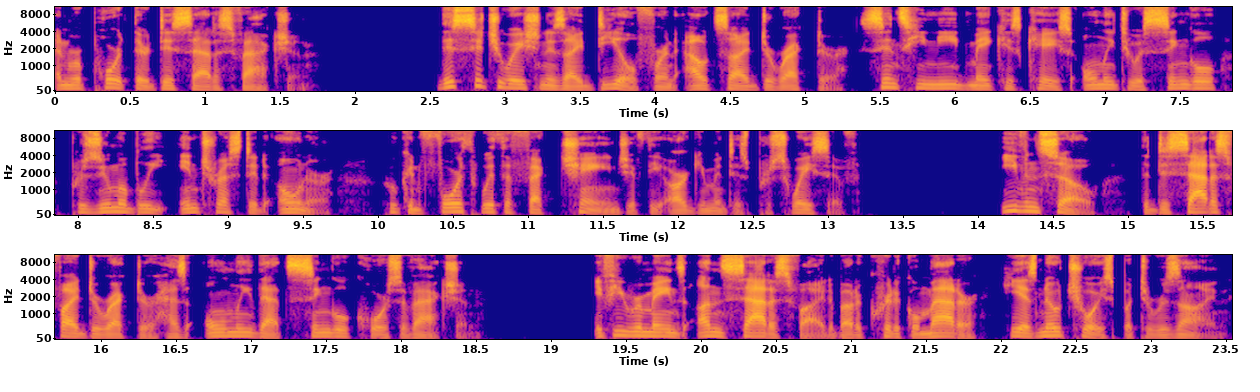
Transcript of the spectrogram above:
and report their dissatisfaction. This situation is ideal for an outside director, since he need make his case only to a single, presumably interested owner who can forthwith effect change if the argument is persuasive. Even so, the dissatisfied director has only that single course of action. If he remains unsatisfied about a critical matter, he has no choice but to resign.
